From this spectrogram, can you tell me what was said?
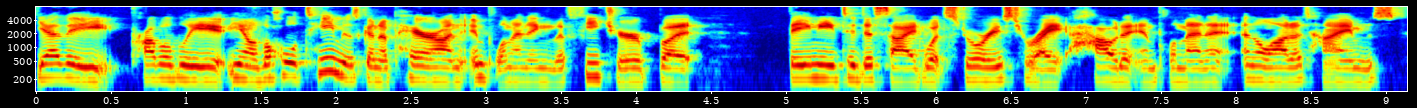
yeah they probably you know the whole team is going to pair on implementing the feature but they need to decide what stories to write how to implement it. And a lot of times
